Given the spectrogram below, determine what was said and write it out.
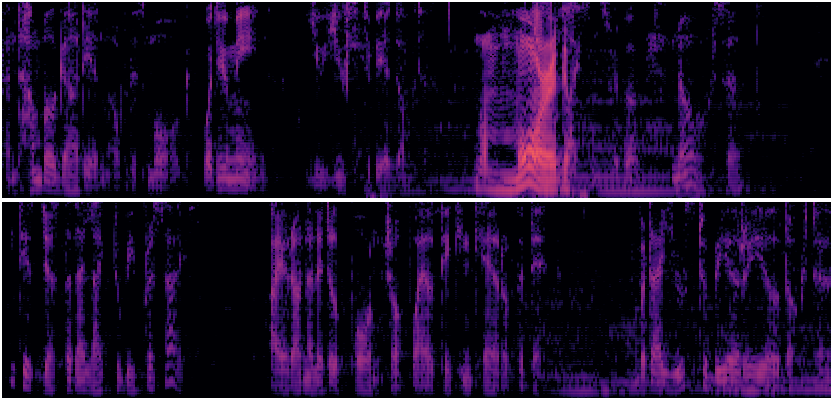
and humble guardian of this morgue. What do you mean? You used to be a doctor. The morgue. License revoked. No, sir. It is just that I like to be precise. I run a little pawn shop while taking care of the dead. But I used to be a real doctor.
